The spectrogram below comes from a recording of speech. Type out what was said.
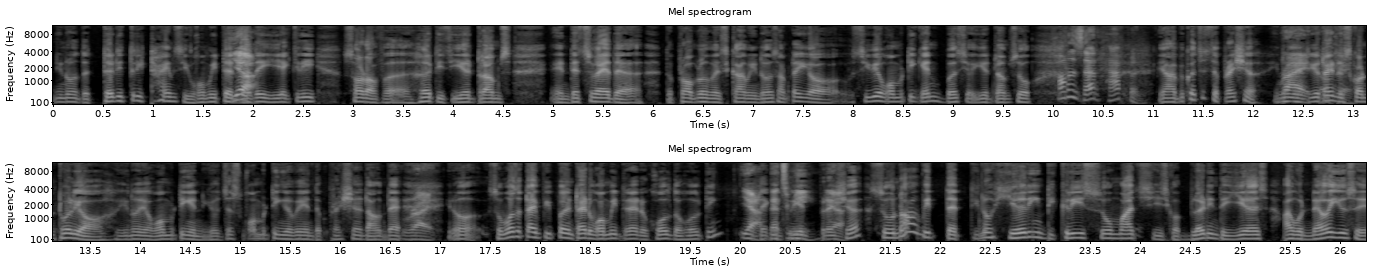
you know the thirty three times he vomited, Yeah. whether he actually sort of uh, hurt his eardrums, and that's where the the problem has come. You know, sometimes your severe vomiting can burst your eardrum. So How does that happen? yeah, because it's the pressure. You know, Right, you're trying okay. to control your, you know, your vomiting, and you're just vomiting away, and the pressure down there. Right. You know, so most of the time people try to vomit, they try to hold the whole thing. Yeah, they that's me, yeah. Pressure. So now with that, you know, hearing decrease so much, he's got blood in the ears. I would never use a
